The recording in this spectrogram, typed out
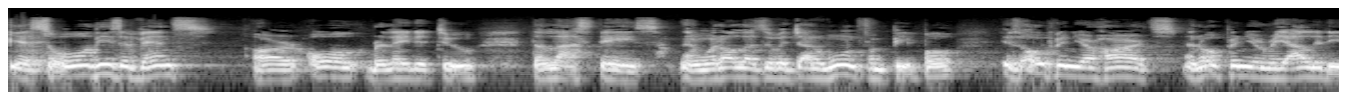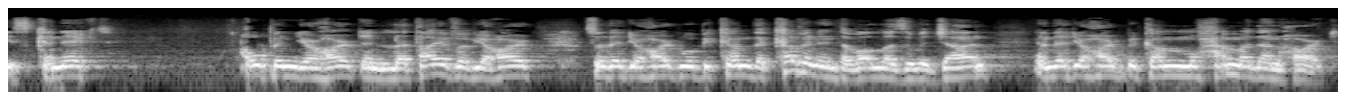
Yes, so all these events are all related to the last days. And what Allah want from people is open your hearts and open your realities, connect open your heart and lataif of your heart so that your heart will become the covenant of Allah and that your heart become Muhammadan heart.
